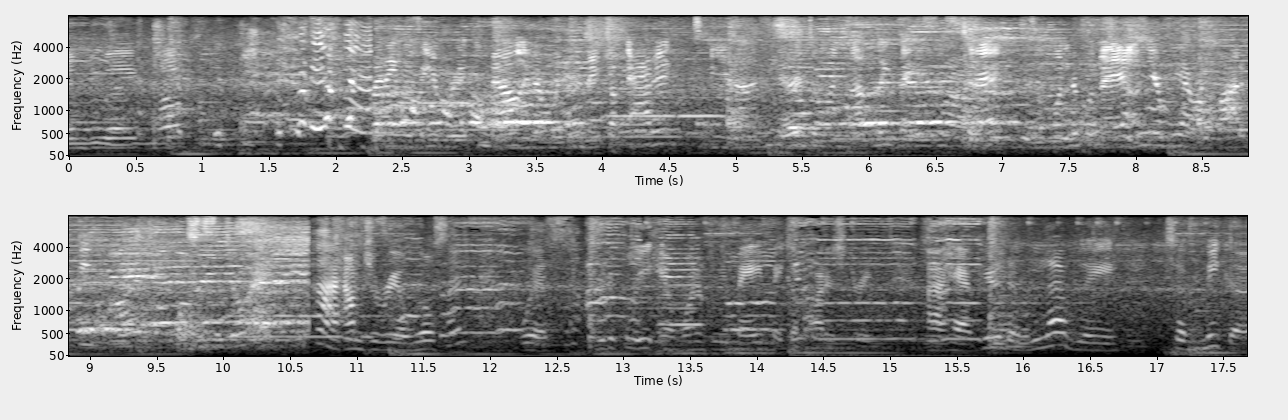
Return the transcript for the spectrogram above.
MUA. doing lovely today. It's a wonderful day out here. We have a lot of people. Let's just enjoy it. Hi, I'm Jarrell Wilson with Beautifully and Wonderfully Made Makeup Artistry. I have here the lovely Tamika.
